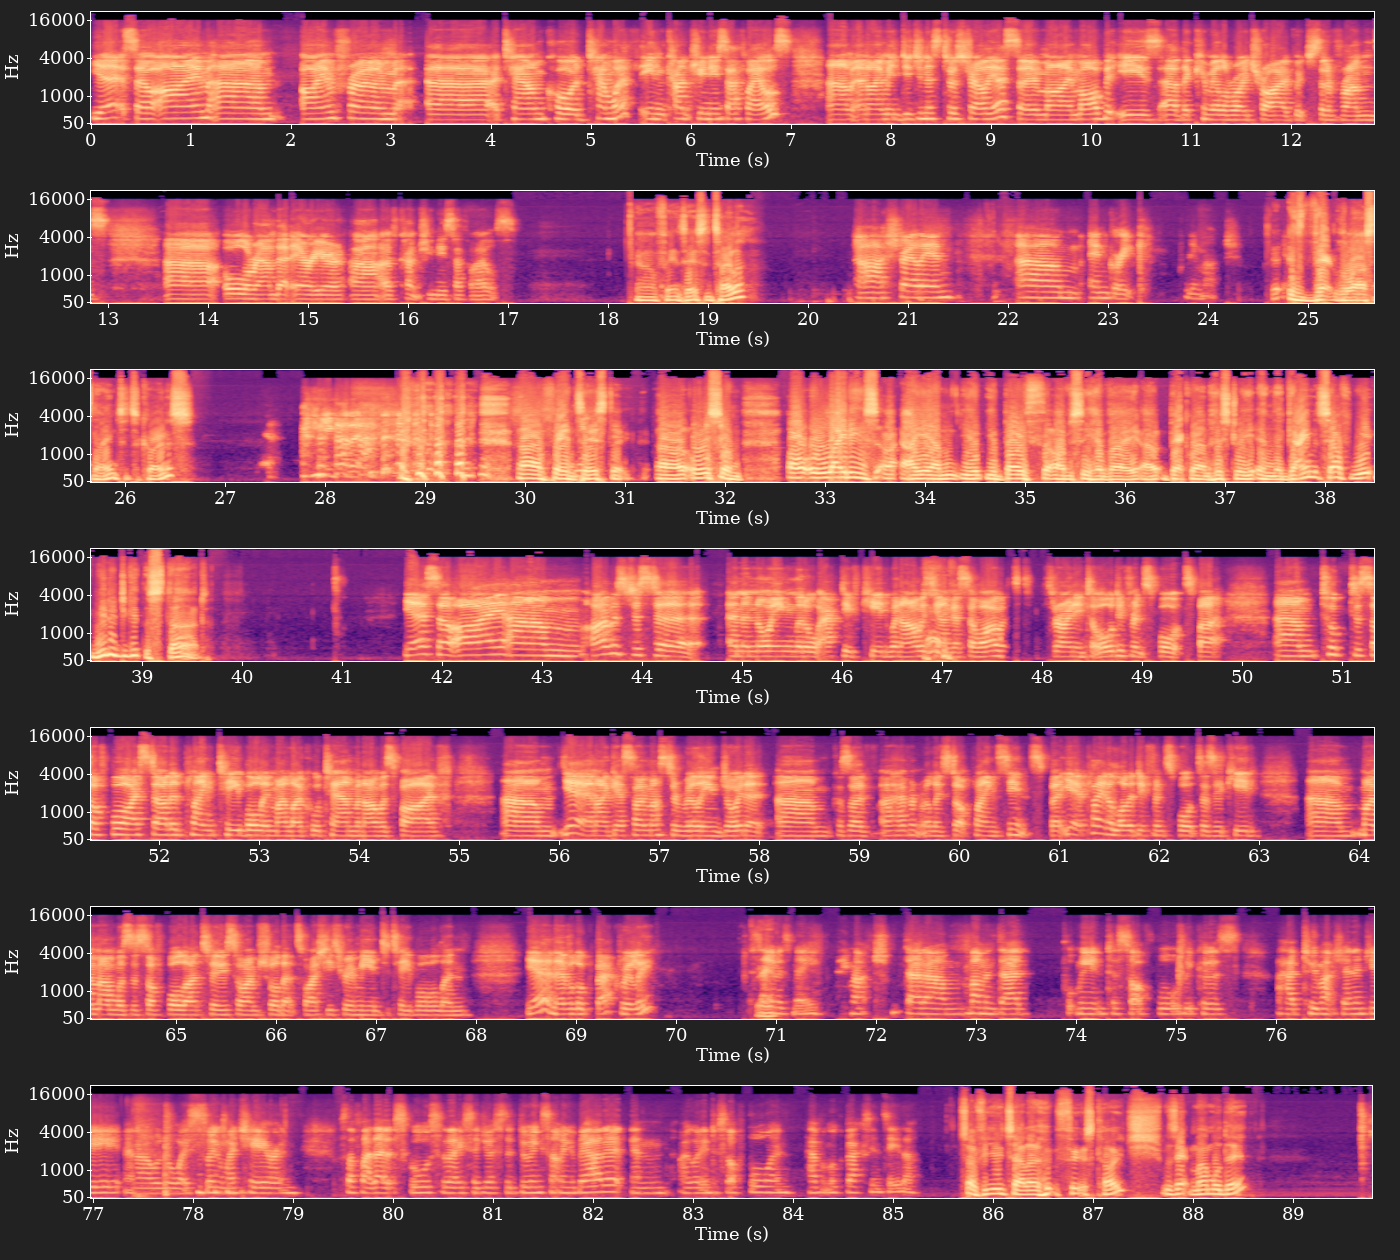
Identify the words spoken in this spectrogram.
Yeah, so I'm um, I'm from uh, a town called Tamworth in country New South Wales, um, and I'm Indigenous to Australia. So my mob is uh, the Kamilaroi tribe, which sort of runs uh, all around that area uh, of country New South Wales. Oh, fantastic. Taylor? uh, Australian, um, and Greek, pretty much. Is that the last name, Tsitsikronis? You got it. Oh, fantastic! Uh, awesome. Oh, well, ladies, I, I um, you, you both obviously have a, a background history in the game itself. Where, where did you get the start? Yeah, so I um I was just a an annoying little active kid when I was younger, so I was thrown into all different sports, but um, took to softball. I started playing t-ball in my local town when I was five. Um, yeah, and I guess I must have really enjoyed it because I I haven't really stopped playing since. But yeah, played a lot of different sports as a kid. Um, my mum was a softballer too, so I'm sure that's why she threw me into t-ball, and yeah, never looked back really. Same as me, pretty much. Dad, um, mum and dad put me into softball because I had too much energy and I would always swing my chair and stuff like that at school. So they suggested doing something about it, and I got into softball and haven't looked back since either. So for you, Taylor, first coach was that mum or dad?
